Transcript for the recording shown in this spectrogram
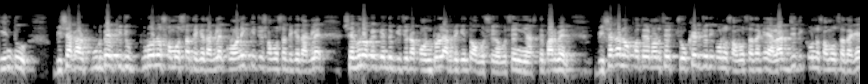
কিন্তু বিশাখার পূর্বের কিছু পুরনো সমস্যা থেকে থাকলে, ক্রনিক কিছু সমস্যা থেকে থাকলে, সেগুলোকে কিন্তু কিছুটা কন্ট্রোলে আপনি কিন্তু অবশ্যই অবশ্যই নিয়ে আসতে পারবেন। বিশাখা নক্ষত্রের মানুষের চোখের যদি কোনো সমস্যা থাকে অ্যালার্জিটিক কোনো সমস্যা থাকে,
